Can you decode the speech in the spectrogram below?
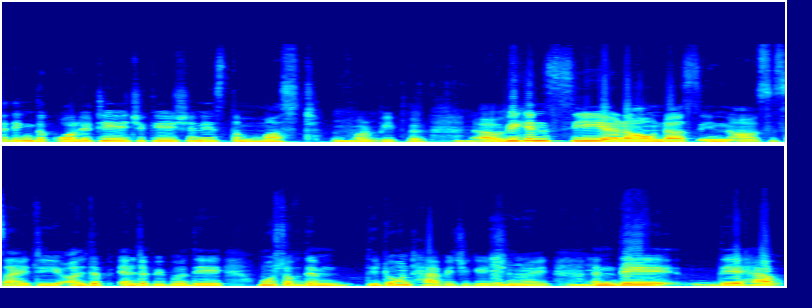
I think the quality education is the must for Mhm. people. Mhm. Uh, we can see around us in our society, elder, elder people, they most of them they don't have education, Mhm, right? mhm. And they they have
